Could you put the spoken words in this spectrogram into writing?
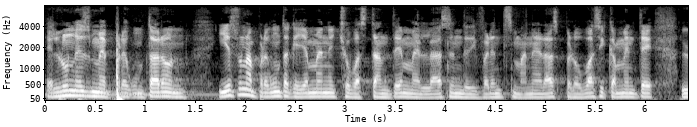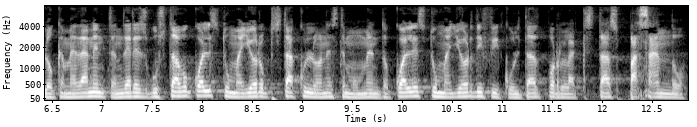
El lunes me preguntaron, y es una pregunta que ya me han hecho bastante, me la hacen de diferentes maneras, pero básicamente lo que me dan a entender es, Gustavo, ¿cuál es tu mayor obstáculo en este momento? ¿Cuál es tu mayor dificultad por la que estás pasando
